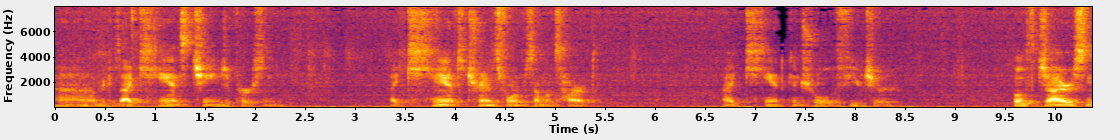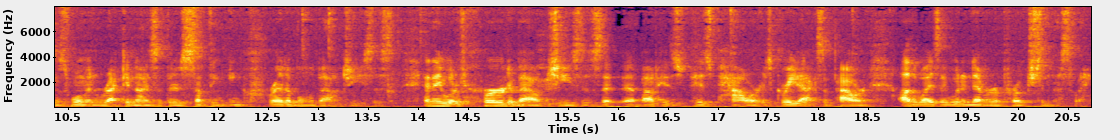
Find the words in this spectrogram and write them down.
uh, because I can't change a person. I can't transform someone's heart. I can't control the future. Both Jairus and this woman recognize that there's something incredible about Jesus. And they would have heard about Jesus, about his, his power, his great acts of power. Otherwise, they would have never approached him this way.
